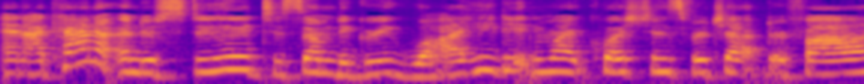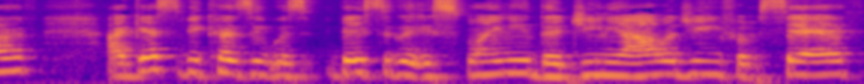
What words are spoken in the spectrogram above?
And I kind of understood to some degree why he didn't write questions for chapter 5. I guess because it was basically explaining the genealogy from Seth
